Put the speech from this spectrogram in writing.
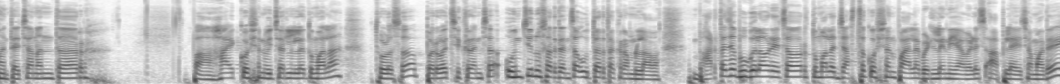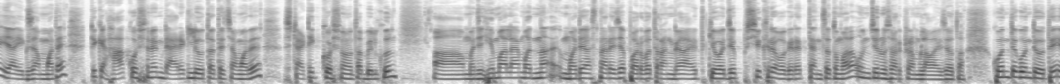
आणि त्याच्यानंतर पहा हा एक क्वेश्चन विचारलेला आहे तुम्हाला. थोडंसं पर्वत शिखरांच्या उंचीनुसार त्यांचा उतरता क्रम लावा. भारताच्या भूगोलावर याच्यावर तुम्हाला जास्त क्वेश्चन पाहायला भेटले नाही यावेळेस आपल्या याच्यामध्ये या एक्झाममध्ये ठीक आहे हा क्वेश्चन एक डायरेक्टली होता त्याच्यामध्ये. स्टॅटिक क्वेश्चन होता बिलकुल. म्हणजे हिमालयामधनं मध्ये असणारे जे पर्वतरांगा आहेत किंवा जे शिखरं वगैरे आहेत त्यांचा तुम्हाला उंचीनुसार क्रम लावायचा होता. कोणते कोणते होते?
